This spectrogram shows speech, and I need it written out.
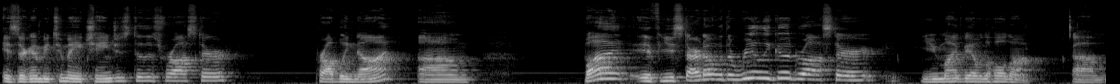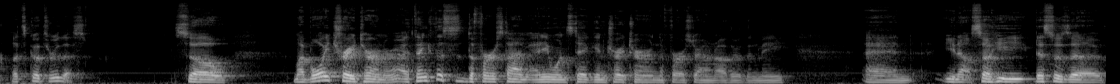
is there going to be too many changes to this roster? Probably not. Um, but if you start out with a really good roster, you might be able to hold on. Um, let's go through this. So, my boy Trea Turner, I think this is the first time anyone's taken Trea Turner in the first round other than me. And, you know, so he, this was a,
